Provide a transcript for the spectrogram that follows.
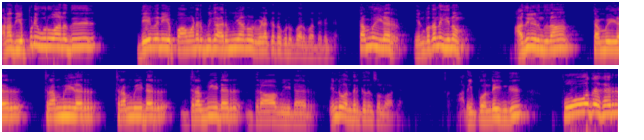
ஆனால் அது எப்படி உருவானது? தேவனிய பாவாணர் மிக அருமையான ஒரு விளக்கத்தை கொடுப்பார் பார்த்துடுங்க. தமிழர் என்பதான இனம். அதிலிருந்து தான் தமிழர் திரமிழர் திரமிடர் திரவிடர் திராவிடர் என்று வந்திருக்குதுன்னு சொல்லுவாங்க. அதை போன்றே இங்கு போதகர்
